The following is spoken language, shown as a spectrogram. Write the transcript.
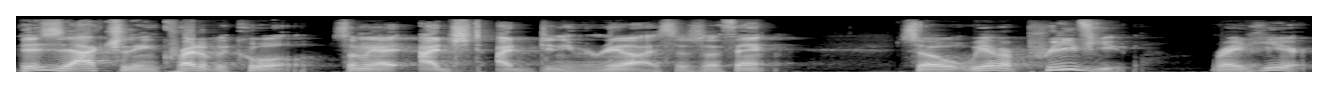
this is actually incredibly cool. Something I, I just I didn't even realize this was a thing. So we have a preview right here.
